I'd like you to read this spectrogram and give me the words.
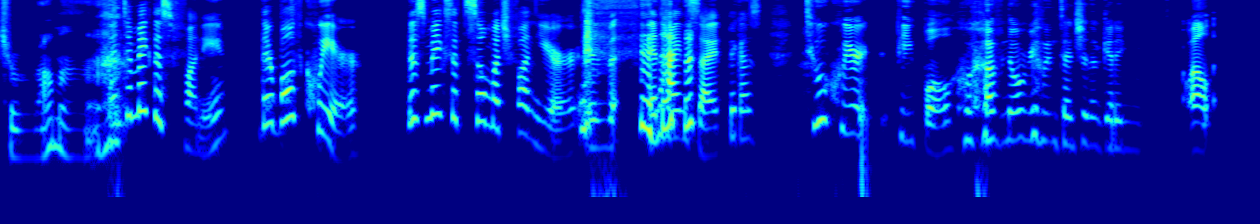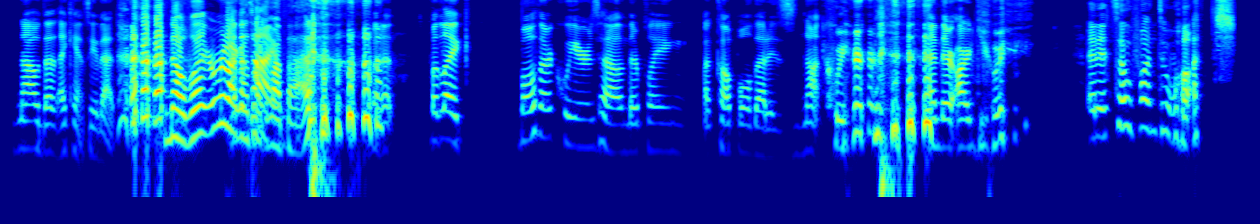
trauma. And to make this funny, they're both queer. This makes it so much funnier in in hindsight because two queer people who have no real intention of getting well now that I can't say that. no, we're, we're not gonna talk about that. uh, but like both are queers how they're playing a couple that is not queer and they're arguing. and it's so fun to watch.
